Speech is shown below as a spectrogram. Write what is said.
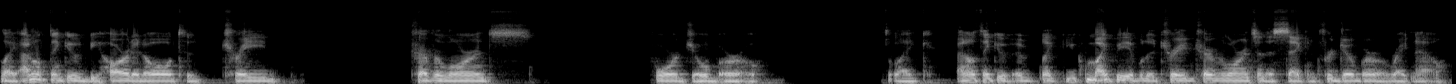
Like I don't think it would be hard at all to trade Trevor Lawrence for Joe Burrow. Like I don't think it, like you might be able to trade Trevor Lawrence in a second for Joe Burrow right now.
